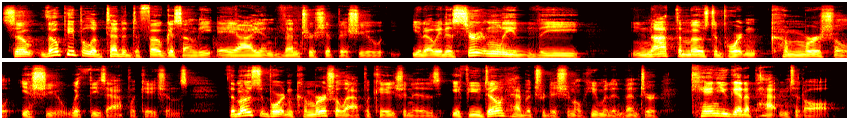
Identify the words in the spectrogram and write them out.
So, though people have tended to focus on the AI and inventorship issue, you know, it is certainly the not the most important commercial issue with these applications. The most important commercial application is if you don't have a traditional human inventor, can you get a patent at all?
